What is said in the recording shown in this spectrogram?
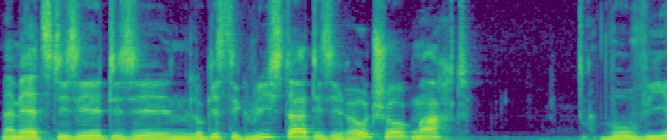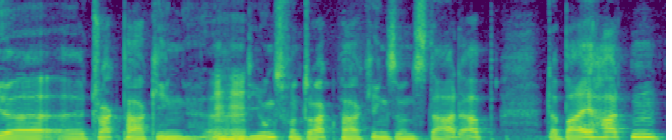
Wir haben jetzt diese, diese Logistik Restart, diese Roadshow gemacht, wo wir äh, Truck Parking, äh, mhm. die Jungs von Truck Parking, so ein Startup dabei hatten.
